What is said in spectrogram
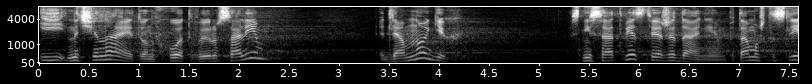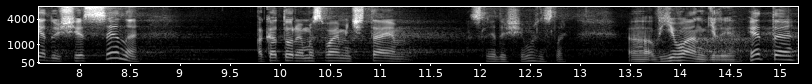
И начинает он вход в Иерусалим для многих с несоответствия ожиданиям, потому что следующая сцена, о которой мы с вами читаем, следующий, можно слайд, э, в Евангелии, это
